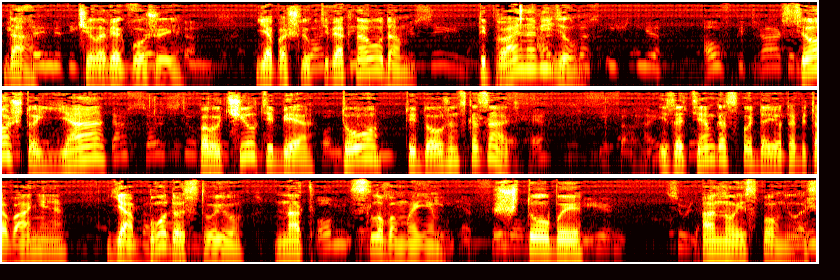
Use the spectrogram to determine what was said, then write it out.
Да, человек Божий, я пошлю к тебя к народам. Ты правильно видел? Все, что я поручил тебе, то ты должен сказать. И затем Господь дает обетование, я бодрствую над Словом Моим, чтобы оно исполнилось.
